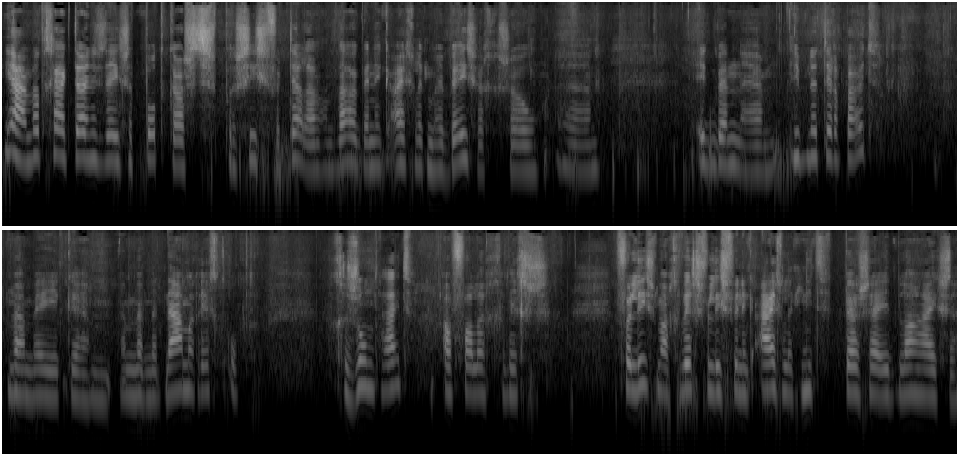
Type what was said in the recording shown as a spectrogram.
Ja, en wat ga ik tijdens deze podcast precies vertellen? Want waar ben ik eigenlijk mee bezig? Zo, uh, ik ben uh, hypnotherapeut, waarmee ik uh, me met name richt op gezondheid, afvallen, gewichtsverlies. Maar gewichtsverlies vind ik eigenlijk niet per se het belangrijkste.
